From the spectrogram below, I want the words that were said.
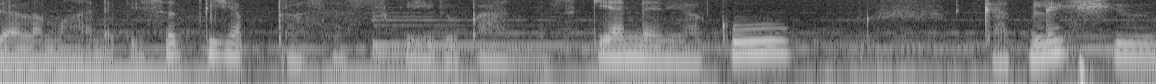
dalam menghadapi setiap proses kehidupan. Sekian dari aku. God bless you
